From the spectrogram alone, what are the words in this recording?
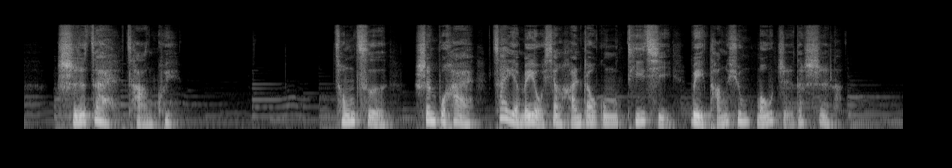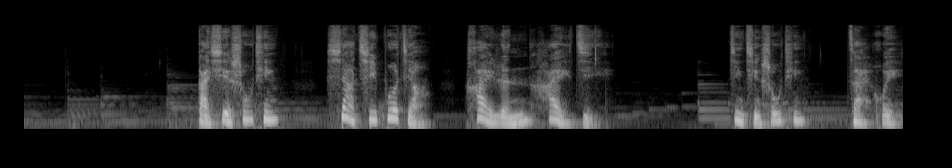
实在惭愧。”从此，申不害再也没有向韩昭公提起为堂兄谋职的事了。感谢收听，下期播讲害人害己。敬请收听，再会。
